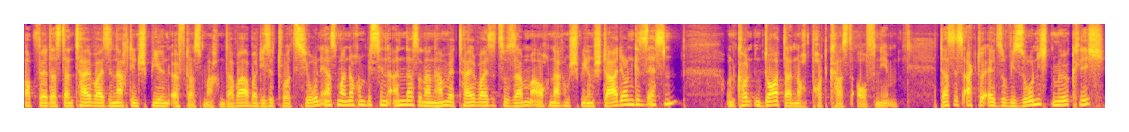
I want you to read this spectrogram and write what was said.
ob wir das dann teilweise nach den Spielen öfters machen. Da war aber die Situation erstmal noch ein bisschen anders und dann haben wir teilweise zusammen auch nach dem Spiel im Stadion gesessen und konnten dort dann noch Podcast aufnehmen. Das ist aktuell sowieso nicht möglich.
